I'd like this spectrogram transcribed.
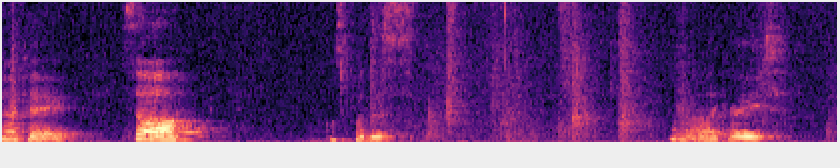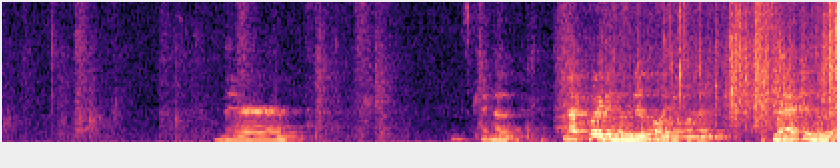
Okay, so let's put this uh, like right there. It's kind of not quite in the middle. I don't want to smack in the middle.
